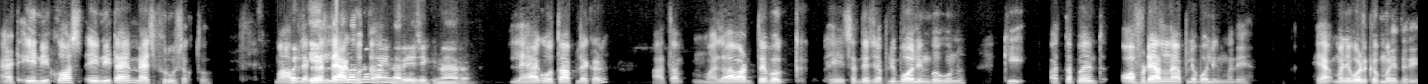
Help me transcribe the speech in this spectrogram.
at any cost, any time match फिरवू शकतो. मग पण आपल्याकडे एक लॅग बॉलरनं होता. नाही ना रे जिंकणार. लॅग होता आपल्याकडं. आता मला वाटतंय बघ, हे सध्याची आपली बॉलिंग बघून, की आतापर्यंत ऑफ डे आला नाही आपल्या बॉलिंगमध्ये. ह्या म्हणजे वर्ल्ड तरी.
